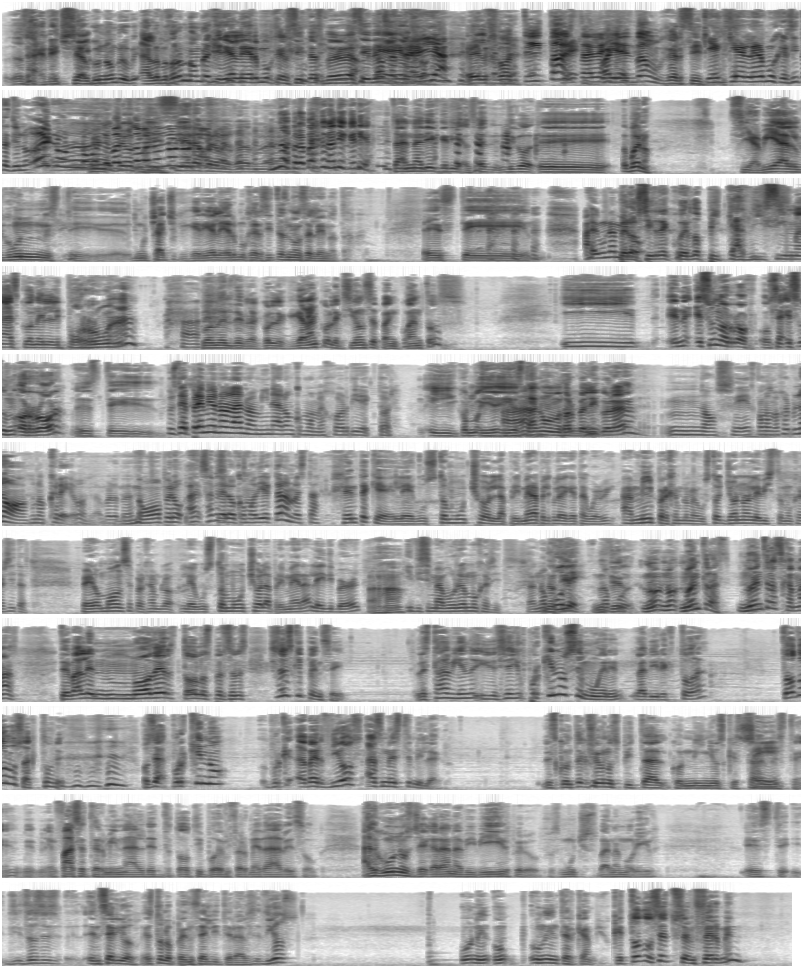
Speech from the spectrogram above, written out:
O sea, de hecho, si algún hombre, a lo mejor un hombre quería leer Mujercitas, pero era No, así de no el, el Jotito está Oye, leyendo Mujercitas. ¿Quién quiere leer Mujercitas? Y uno, ¡ay, no, no! Ay, yo la mano, no, no, quisiera, no, pero no". mejor no. No, pero aparte nadie quería. O sea, nadie quería. O sea, digo, eh, bueno, si había algún este, muchacho que quería leer Mujercitas, no se le notaba. Este, Hay un amigo... pero sí recuerdo picadísimas con el porrúa, Ajá. con el de la cole- gran colección, sepan cuántos. Y en- es un horror, o sea, es un horror, este, Pues de premio no la nominaron como mejor directora. Y como y, y Ah, está como mejor película. No sé, como mejor. No, no creo, la verdad. No, pero, ah, ¿sabes? Pero como directora no está. gente que le gustó mucho la primera película de Greta Gerwig. A mí, por ejemplo, me gustó. Yo no le he visto Mujercitas. Pero Monse, por ejemplo, le gustó mucho la primera, Lady Bird. Ajá. Y dice, me aburrió Mujercitas. O sea, no, pude. No, tiene- pude. no, no, no entras, no entras jamás. Te valen moder todos los personajes. ¿Sabes qué pensé? La estaba viendo y decía yo, ¿por qué no se mueren la directora, todos los actores? O sea, ¿por qué no? Porque, a ver, Dios, hazme este milagro. Les conté que fui a un hospital con niños que están Sí. este, en fase terminal de, de todo tipo de enfermedades o algunos llegarán a vivir, pero pues muchos van a morir. Este, entonces, en serio, esto lo pensé literal. Dios, un, un- un intercambio. Que todos estos se enfermen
